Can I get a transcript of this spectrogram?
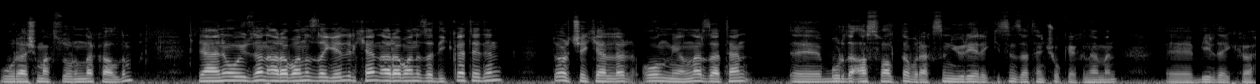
uğraşmak zorunda kaldım. Yani o yüzden arabanızla gelirken arabanıza dikkat edin. Dört çekerler olmayanlar zaten e, burada asfaltta bıraksın yürüyerek gitsin. Zaten çok yakın hemen e, bir dakika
